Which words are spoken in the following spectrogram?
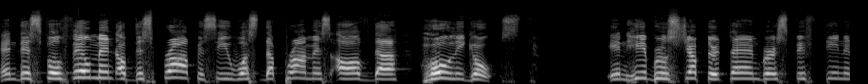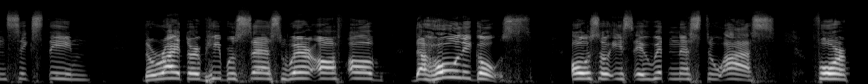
And this fulfillment of this prophecy was the promise of the Holy Ghost. In Hebrews chapter 10, verse 15 and 16, the writer of Hebrews says, Whereof of the Holy Ghost also is a witness to us. For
